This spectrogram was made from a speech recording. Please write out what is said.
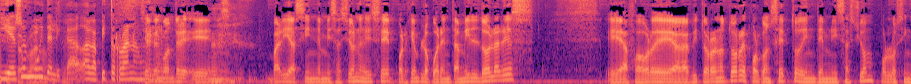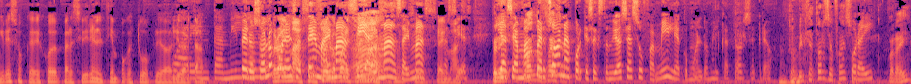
y eso es muy delicado. Agapito Ruano es Sí, acá encontré en varias indemnizaciones, dice, por ejemplo, 40 mil dólares eh, a favor de Agapito Ruano Torres por concepto de indemnización por los ingresos que dejó de percibir en el tiempo que estuvo privado de libertad. 40 mil Pero solo Pero por ese más, sí, tema, hay más, sí, hay más, hay más, sí hay así más. es. Pero y ¿y hacia más personas, porque se extendió hacia su familia, como el 2014, creo. 2014 fue eso. Por ahí. Por ahí.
